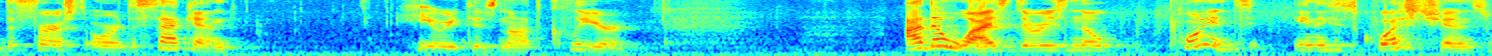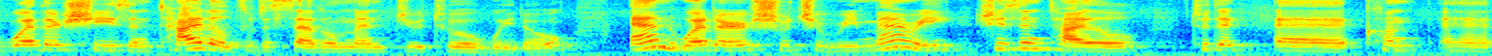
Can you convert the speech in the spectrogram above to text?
the first or the second. Here it is not clear. Otherwise, there is no point in his questions whether she is entitled to the settlement due to a widow and whether, should she remarry, she is entitled to the uh, con- uh,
